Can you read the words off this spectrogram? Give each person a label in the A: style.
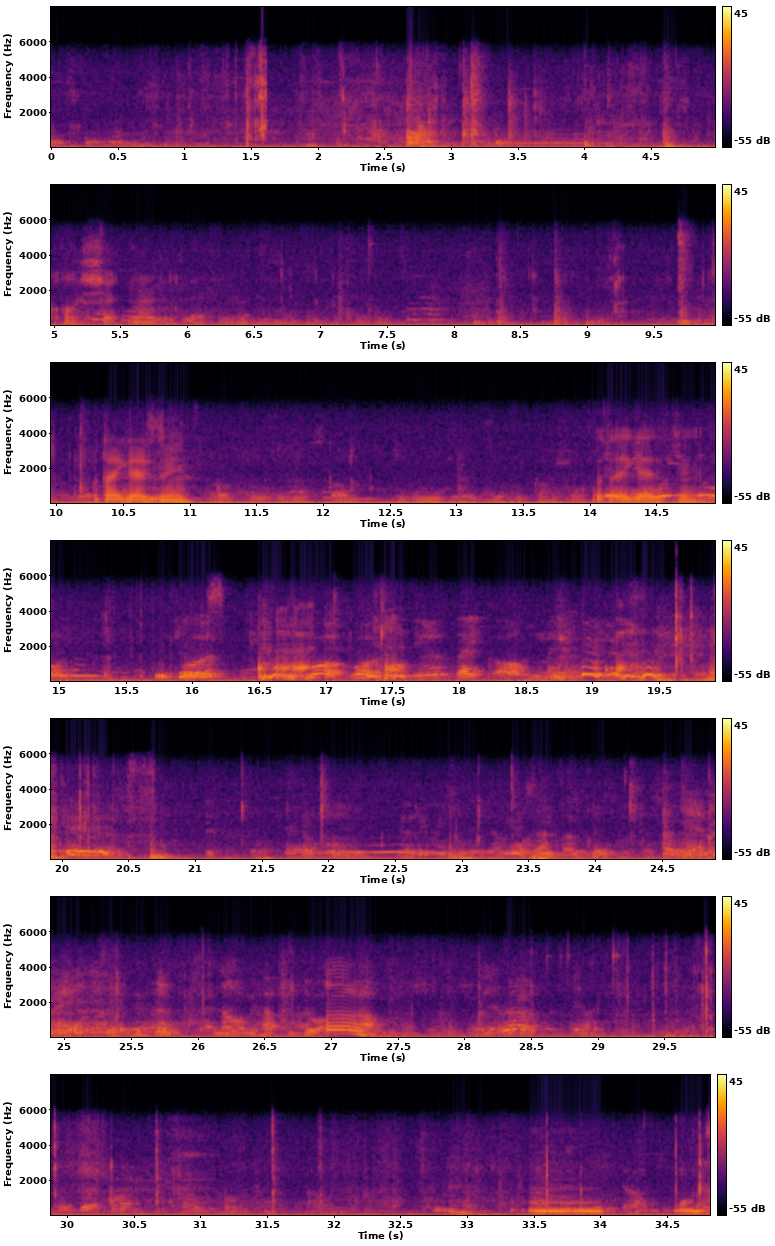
A: Oh shit, man. What are you guys doing? What are you guys doing?
B: What? What? What? You look like old man. yeah, man. Now we have to do
A: Ugh.
C: Um, one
